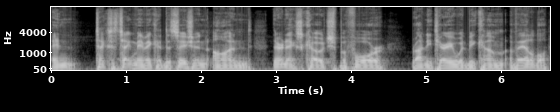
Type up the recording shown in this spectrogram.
and Texas Tech may make a decision on their next coach before Rodney Terry would become available.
